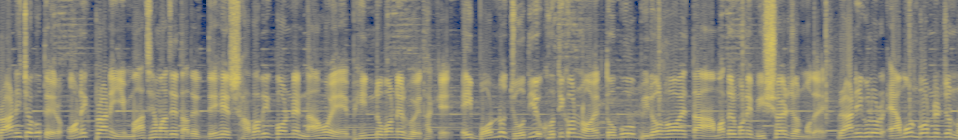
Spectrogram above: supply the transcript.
প্রাণী জগতের অনেক প্রাণী মাঝে মাঝে তাদের দেহের স্বাভাবিক বর্ণের না হয়ে ভিন্ন বর্ণের হয়ে থাকে। এই বর্ণ যদিও ক্ষতিকর নয়, তবুও বিরল হওয়ায় তা আমাদের মনে বিস্ময়ের জন্ম দেয়। প্রাণীগুলোর এমন বর্ণের জন্য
